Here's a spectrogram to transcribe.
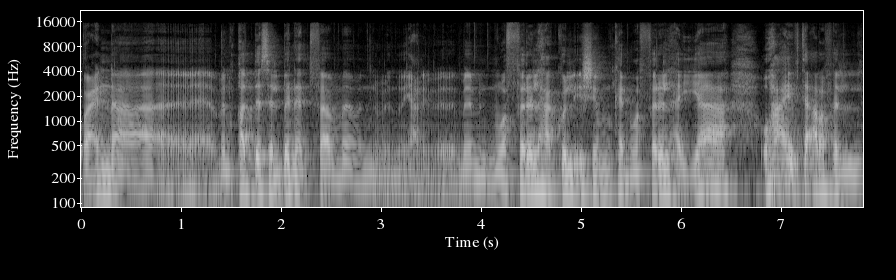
وعندنا بنقدس البنت فمن يعني بنوفر لها كل شيء ممكن نوفر لها إياه. وهاي بتعرف ال-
